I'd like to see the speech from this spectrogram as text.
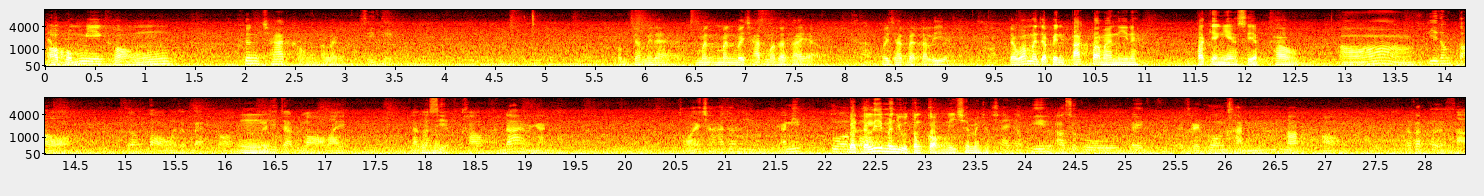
จอ๋อผมมีของเครื่องชาร์จของอะไรวะซีเทคผมจำไม่ได้ มันมันไว้ชาร์จมอเตอร์ไซค์อะ ครับไว้ชาร์จแบตเตอรี่อะ ครับแต่ว่ามันจะเป็นปลั๊กประมาณนี้นะ ปลั๊กอย่างเงี้ยเสียบเข้า อ๋อพี่ต้องต่อต้องต่อมาจากแบตก่อนอืม เพื่อที่จะรอไว้ แล้วก็อือฮึเสียบเข้าได้เหมือนกันครับ ขอให้ชาร์จเท่านี้อันนี้ตัวแบตเตอรี่มันอยู่ตรงกล่องนี้ใช่ไหมครับ ใช่ครับพี่เอาสกรูไปไขควงขันน็อตออก แล้วก็เปิดฝา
